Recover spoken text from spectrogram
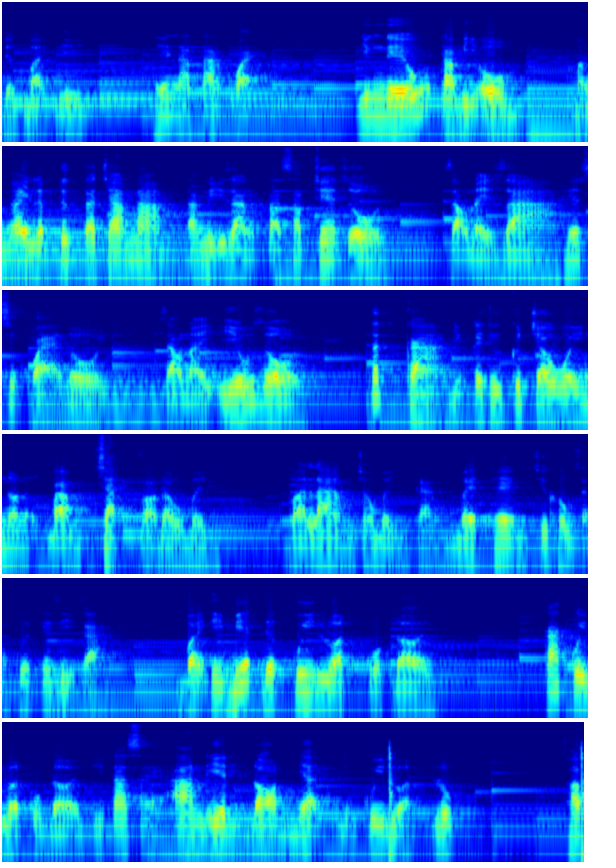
được bệnh đi. Thế là ta khỏe. Nhưng nếu ta bị ốm mà ngay lập tức ta chán nản, ta nghĩ rằng ta sắp chết rồi, dạo này già hết sức khỏe rồi, dạo này yếu rồi, tất cả những cái thứ cứt trâu ấy nó lại bám chặt vào đầu mình và làm cho mình càng mệt thêm chứ không giải quyết cái gì cả vậy thì biết được quy luật cuộc đời. Các quy luật cuộc đời thì ta sẽ an yên đón nhận những quy luật lúc thấp.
